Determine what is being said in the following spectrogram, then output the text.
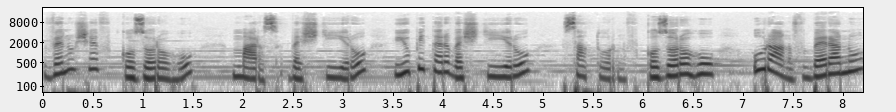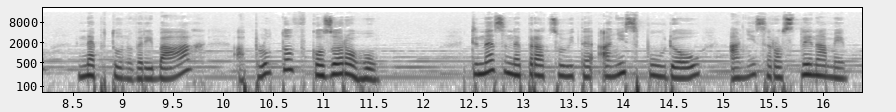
Venuše v Kozorohu, Mars ve štíru, Jupiter ve štíru, Saturn v kozorohu, Uran v beranu, Neptun v rybách a Pluto v kozorohu. Dnes nepracujte ani s půdou, ani s rostlinami.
